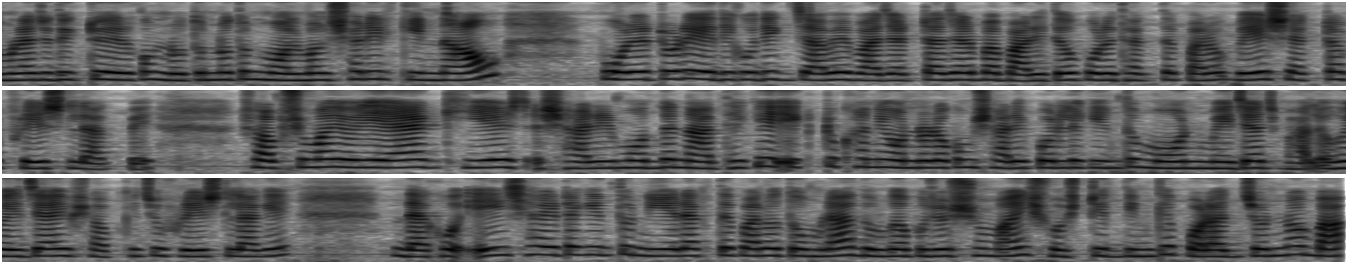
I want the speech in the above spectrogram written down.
তোমরা যদি একটু এরকম নতুন নতুন মলমল শাড়ির কি নাও পরে টোরে এদিক ওদিক যাবে বাজার টাজার বা বাড়িতেও পরে থাকতে পারো। বেশ একটা ফ্রেশ লাগবে। সবসময় ওই এক ঘিয়ে শাড়ির মধ্যে না থেকে একটুখানি অন্যরকম শাড়ি পরলে কিন্তু মন, মেজাজ ভালো হয়ে যায় সব কিছু ফ্রেশ লাগে। দেখো, এই শাড়িটা কিন্তু নিয়ে রাখতে পারো তোমরা দুর্গাপুজোর সময় ষষ্ঠীর দিনকে পরার জন্য বা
